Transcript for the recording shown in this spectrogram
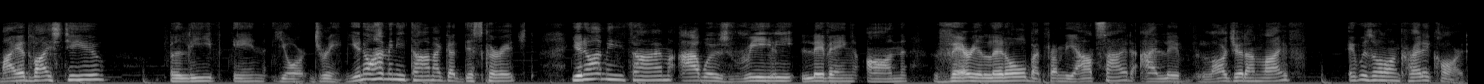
my advice to you, believe in your dream. You know how many times I got discouraged? You know how many times I was really living on very little, but from the outside I lived larger than life? It was all on credit card.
